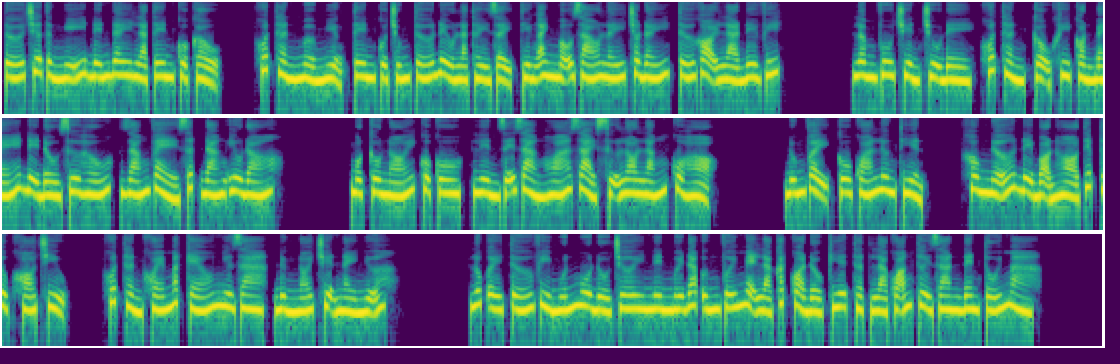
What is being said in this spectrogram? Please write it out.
Tớ chưa từng nghĩ đến đây là tên của cậu. Khuất thần mở miệng tên của chúng tớ đều là thầy dạy tiếng Anh mẫu giáo lấy cho đấy, tớ gọi là David. Lâm vu truyền chủ đề, khuất thần cậu khi còn bé để đầu dư hấu, dáng vẻ rất đáng yêu đó. Một câu nói của cô, liền dễ dàng hóa giải sự lo lắng của họ. Đúng vậy cô quá lương thiện, không nỡ để bọn họ tiếp tục khó chịu. Khuất thần khóe mắt kéo như ra, đừng nói chuyện này nữa. Lúc ấy tớ vì muốn mua đồ chơi nên mới đáp ứng với mẹ là cắt quả đầu kia thật là quãng thời gian đen tối mà.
